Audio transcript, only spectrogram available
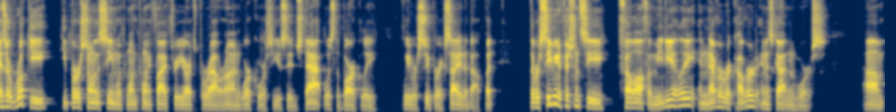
As a rookie, he burst onto the scene with 1.53 yards per route run, workhorse usage. That was the Barkley we were super excited about. But the receiving efficiency fell off immediately and never recovered and has gotten worse. Um,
